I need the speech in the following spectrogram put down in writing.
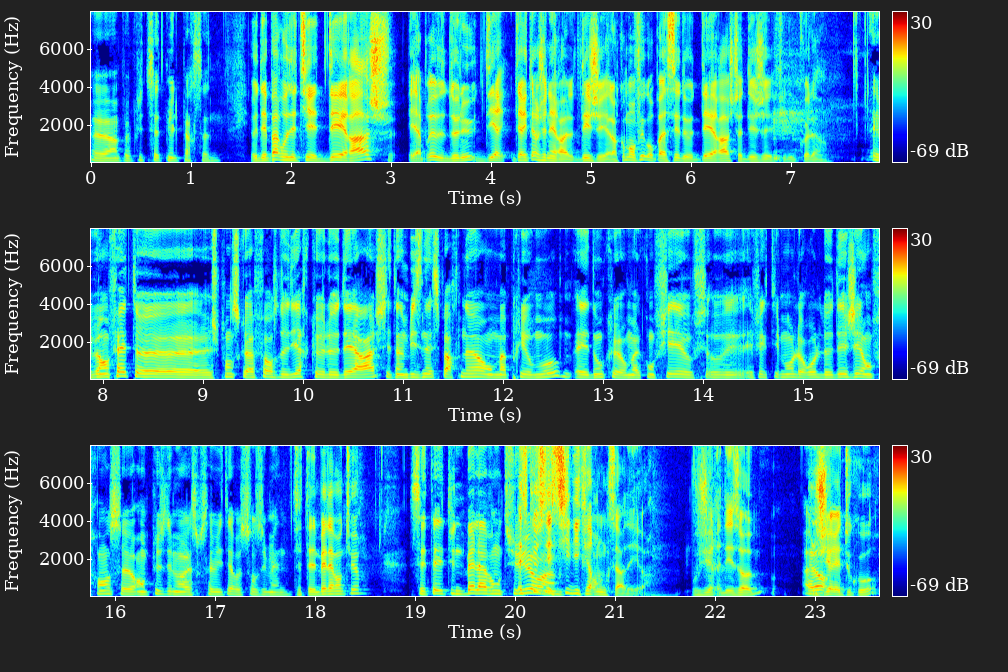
euh, un peu plus de 7000 personnes. au départ, vous étiez DRH et après vous êtes devenu directeur général, DG. Alors comment on fait pour passer de DRH à DG, Philippe Collin? Eh ben en fait, euh, je pense qu'à force de dire que le DRH c'est un business partner, on m'a pris au mot et donc on m'a confié effectivement le rôle de DG en France en plus de mes responsabilités ressources humaines. C'était une belle aventure? C'était une belle aventure. Est-ce que c'est si différent que ça d'ailleurs? Vous gérez des hommes, alors, gérer tout court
